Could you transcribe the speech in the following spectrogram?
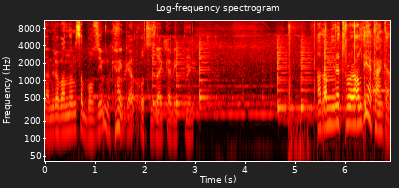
Samira banlanırsa bozayım mı kanka? 30 dakika bekleyelim. Adam yine troll aldı ya kanka.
